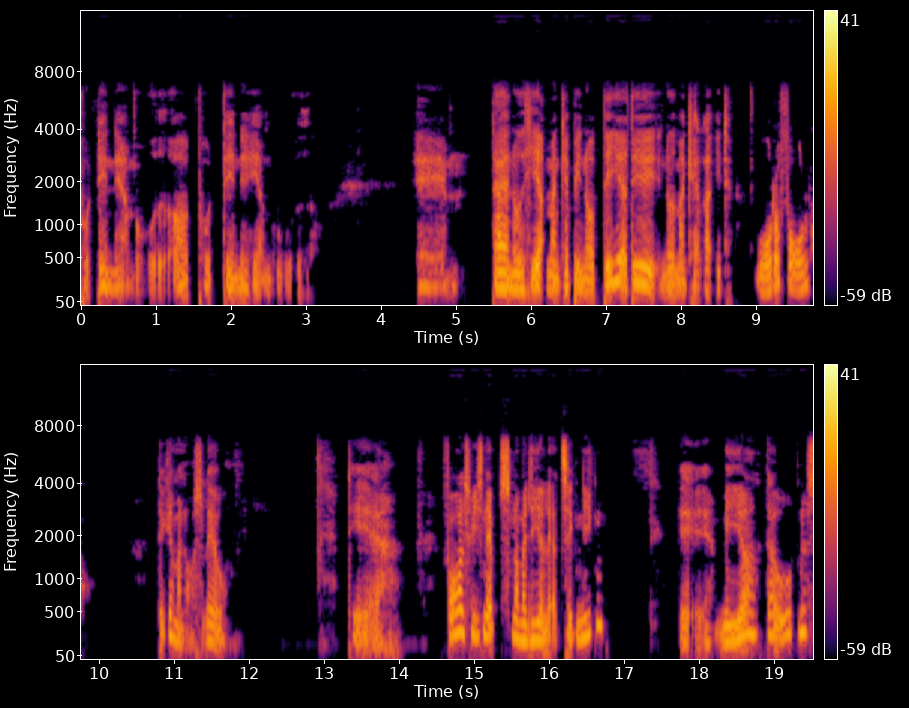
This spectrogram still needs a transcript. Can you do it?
På den her måde, og på denne her måde. Øhm, der er noget her, man kan binde op. Det her, det er noget, man kalder et waterfall. Det kan man også lave. Det er forholdsvis nemt, når man lige har lært teknikken øh, mere, der åbnes.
